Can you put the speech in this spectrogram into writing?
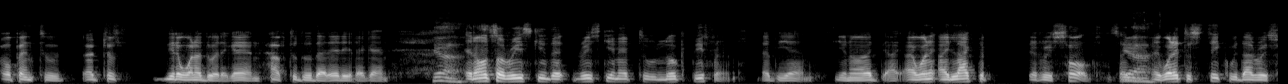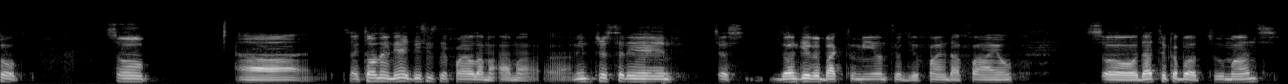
open to, I just didn't want to do it again, have to do that edit again. Yeah. And also risking the risking it to look different at the end. You know, I, I, I want, I like the, the result. So yeah. I, I wanted to stick with that result. So, uh, so I told them, yeah, this is the file I'm, I'm, uh, I'm interested in just don't give it back to me until you find that file. So that took about two months,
